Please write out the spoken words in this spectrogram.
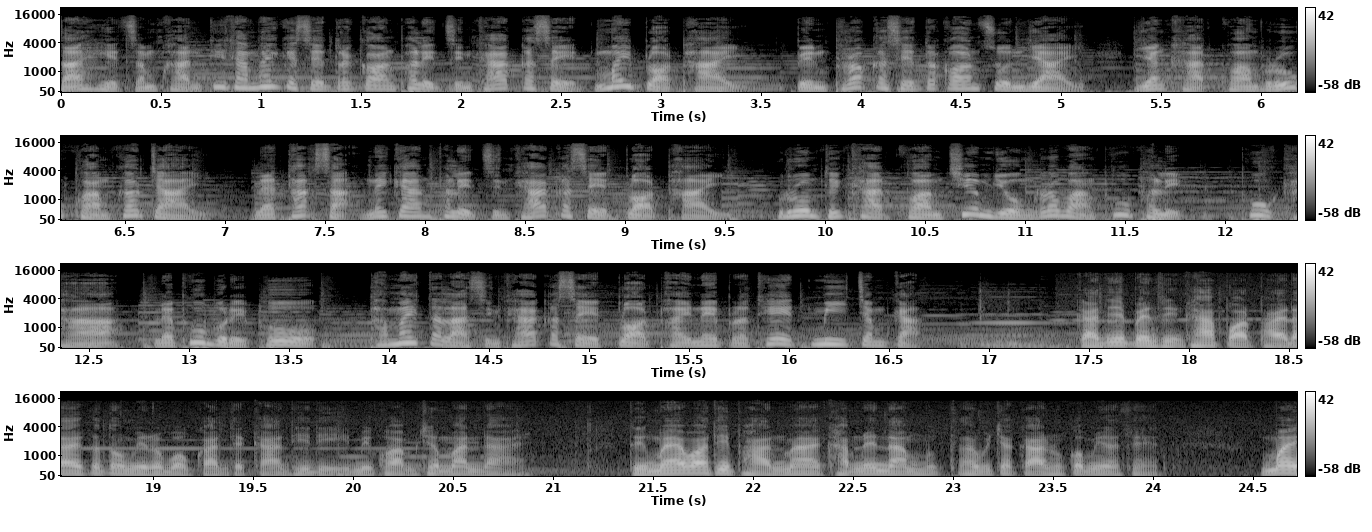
สาเหตุสำคัญที่ทำให้เกษตรกรผลิตสินค้าเกษตรไม่ปลอดภัย เป็นเพราะเกษตรกรส่วนใหญ่ยังขาดความรู้ความเข้าใจ และทักษะในการผลิตสินค้าเกษตรปลอดภัย รวมถึงขาดความเชื่อมโยงระหว่างผู้ผลิต ผู้ค้าและผู้บริโภคทำให้ตลาดสินค้าเกษตรปลอดภัยในประเทศมีจำกัด การที่จะเป็นสินค้าปลอดภัยได้ก็ต้องมีระบบการจัดการที่ดี มีความเชื่อมั่นได้ ถึงแม้ว่าที่ผ่านมาคำแนะนำทางวิชาการของกรมเกษตร ไม่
